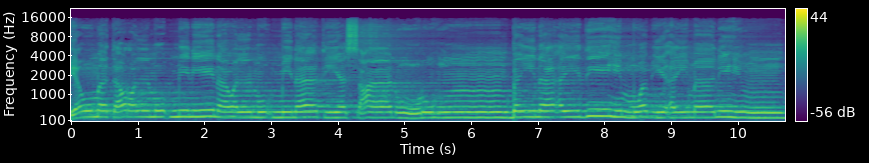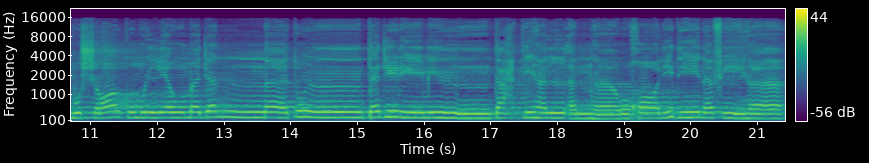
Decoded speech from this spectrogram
يوم ترى المؤمنين والمؤمنات يسعى نورهم بين أيديهم وبأيمانهم بشراكم اليوم جنات تجري من تحتها الأنهار خالدين فيها.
